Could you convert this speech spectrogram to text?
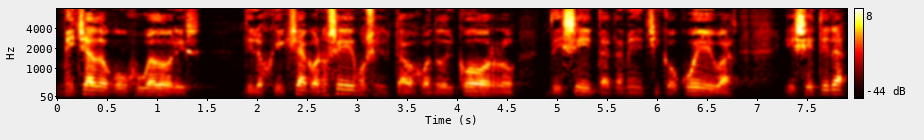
mechado con jugadores de los que ya conocemos, estaba jugando del Corro, de Zeta, también Chico Cuevas, etcétera,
